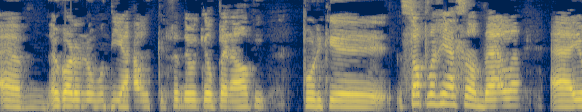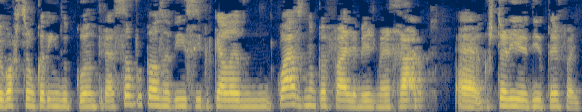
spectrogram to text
um, agora no Mundial, que defendeu aquele penalti, porque só pela reação dela uh, eu gosto de ser um bocadinho do contra, só por causa disso e porque ela quase nunca falha mesmo, é raro. Uh, gostaria de o ter feito.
